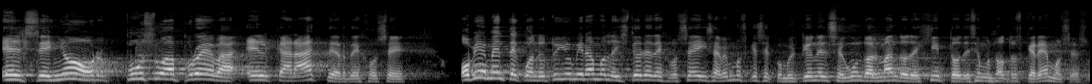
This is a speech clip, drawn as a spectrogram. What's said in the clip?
el Señor puso a prueba el carácter de José. Obviamente cuando tú y yo miramos la historia de José y sabemos que se convirtió en el segundo al mando de Egipto, decimos nosotros queremos eso.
